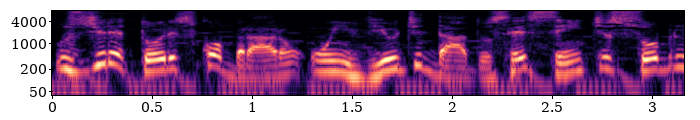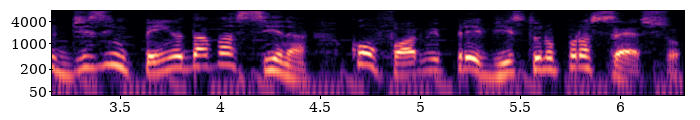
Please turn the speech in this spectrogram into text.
os diretores cobraram o envio de dados recentes sobre o desempenho da vacina, conforme previsto no processo.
